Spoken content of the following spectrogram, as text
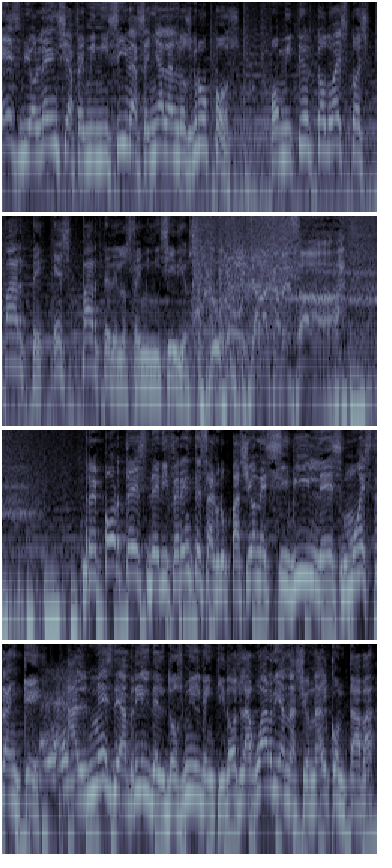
es violencia feminicida, señalan los grupos. Omitir todo esto es parte, es parte de los feminicidios. Reportes de diferentes agrupaciones civiles muestran que al mes de abril del 2022 la Guardia Nacional contaba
